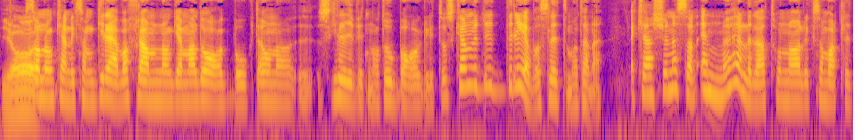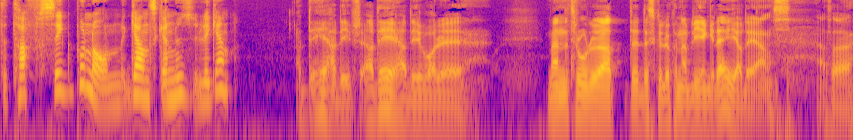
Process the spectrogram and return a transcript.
Ja, Som de kan liksom gräva fram någon gammal dagbok där hon har skrivit något obehagligt och så kan det drevas lite mot henne. Kanske nästan ännu hellre att hon har liksom varit lite tafsig på någon ganska nyligen. ja, det hade ju, ja, det hade ju varit... Men tror du att det skulle kunna bli en grej av det ens? Alltså...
